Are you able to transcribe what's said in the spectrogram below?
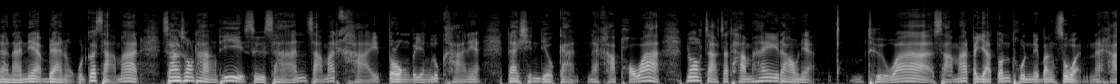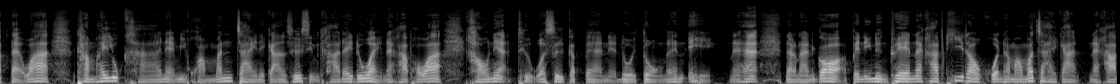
ดังนั้นเนี่ยแบรนด์ของคุณก็สามารถสร้างช่องทางที่สื่อสารสามารถขายตรงไปยังลูกค้าเนี่ยได้เช่นเดียวกันนะครับเพราะว่านอกจากจะทำให้เราเนี่ยถือว่าสามารถประหยัดต้นทุนในบางส่วนนะครับแต่ว่าทำให้ลูกค้าเนี่ยมีความมั่นใจในการซื้อสินค้าได้ด้วยนะครับเพราะว่าเขาเนี่ยถือว่าซื้อกับแบรนด์เนี่ยโดยตรงนั่นเองนะฮะดังนั้นก็เป็นอีกหนึ่งเทรนด์นะครับที่เราควรทำความเข้าใจกันนะครับ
